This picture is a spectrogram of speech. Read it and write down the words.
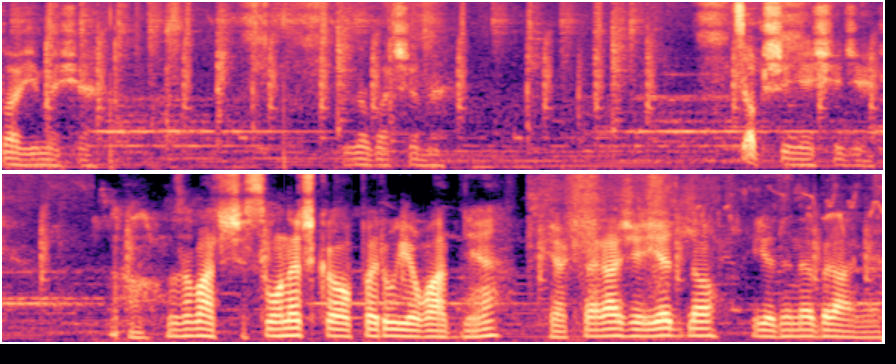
bawimy się. Zobaczymy co przyniesie dzień. O, zobaczcie, słoneczko operuje ładnie. Jak na razie jedno, jedyne branie.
